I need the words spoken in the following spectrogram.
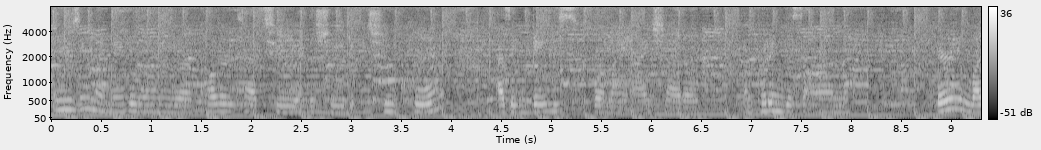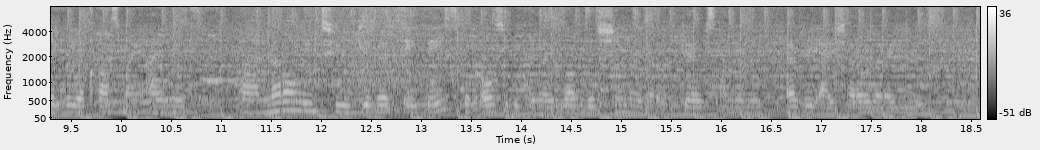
I'm using my Maybelline Color Tattoo in the shade Too Cool as a base for my eyeshadow. I'm putting this on very lightly across my eyelids, uh, not only to give it a base, but also because I love the shimmer that it gives underneath every eyeshadow that I use.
